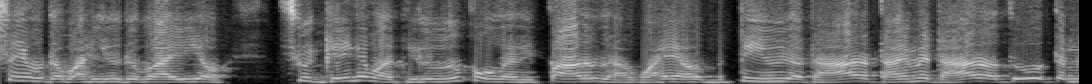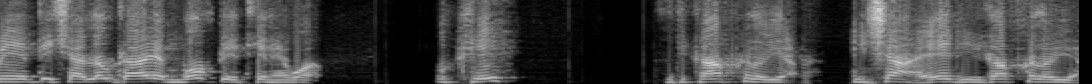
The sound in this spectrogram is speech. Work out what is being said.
စေရုပ်တစ်ပိုင်းလူတစ်ပိုင်းရောက်ဆွတ်ဂိမ်းထဲမှာဒီလိုမျိုးပုံစံတွေပါလို့လားကွာရောက်မသိဘူးရဒါဒါပေမဲ့ဒါကတော့သူတမင်တခြားလောက်ထားတဲ့ mob တွေထင်တယ်ကွာ okay ဒီကဖလို့ရရှာရဲဒီကဖလို့ရ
